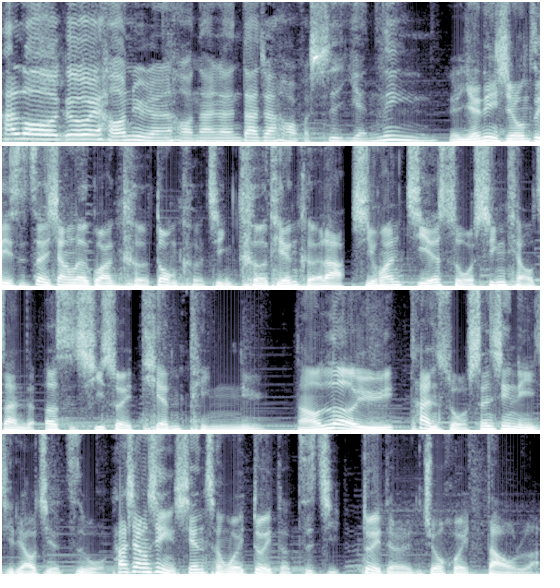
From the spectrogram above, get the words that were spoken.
Hello，各位好女人、好男人，大家好，我是严宁。严宁形容自己是正向乐观、可动可静、可甜可辣，喜欢解锁新挑战的二十七岁天平女。然后乐于探索身心灵以及了解自我，他相信先成为对的自己，对的人就会到来。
